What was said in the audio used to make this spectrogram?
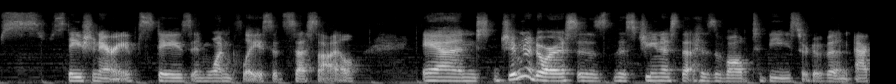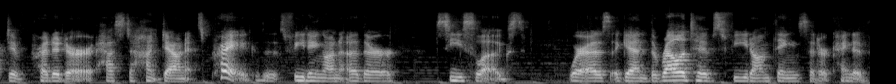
stationary, stays in one place, it's sessile. And Gymnodoris is this genus that has evolved to be sort of an active predator. It has to hunt down its prey because it's feeding on other sea slugs. Whereas, again, the relatives feed on things that are kind of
